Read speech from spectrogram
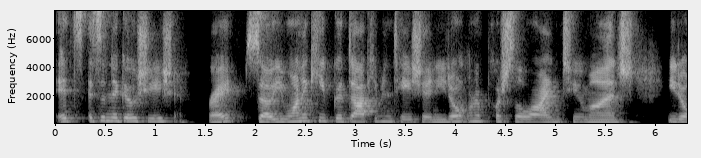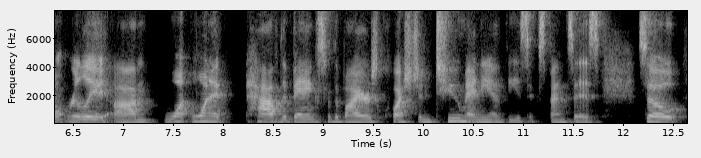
It's it's a negotiation, right? So you want to keep good documentation. You don't want to push the line too much you don't really um, want, want to have the banks or the buyers question too many of these expenses. So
